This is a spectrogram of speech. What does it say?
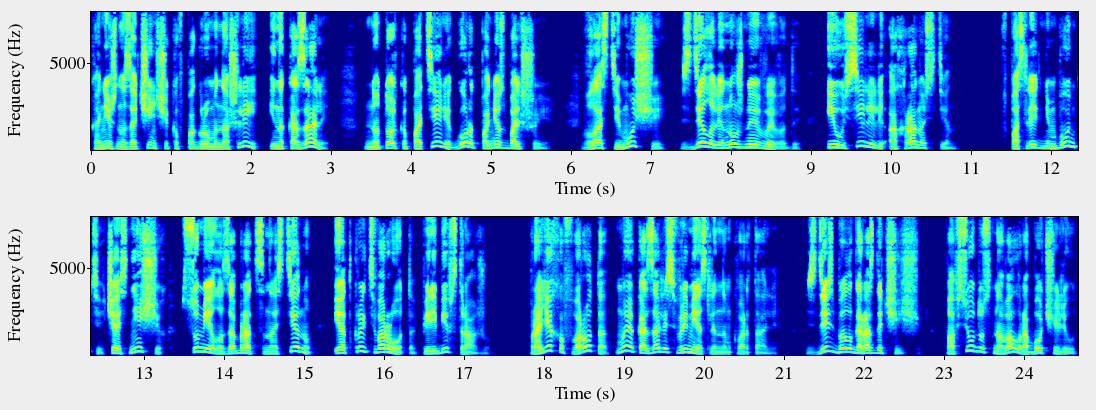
Конечно, зачинщиков погрома нашли и наказали, но только потери город понес большие. Власть имущие сделали нужные выводы и усилили охрану стен. В последнем бунте часть нищих сумела забраться на стену и открыть ворота, перебив стражу. Проехав ворота, мы оказались в ремесленном квартале. Здесь было гораздо чище. Повсюду сновал рабочий люд.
